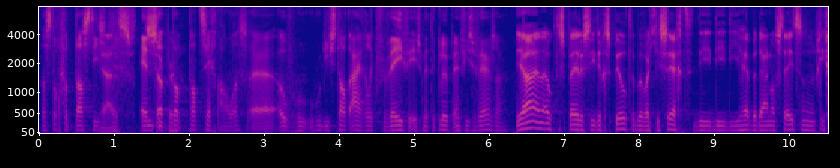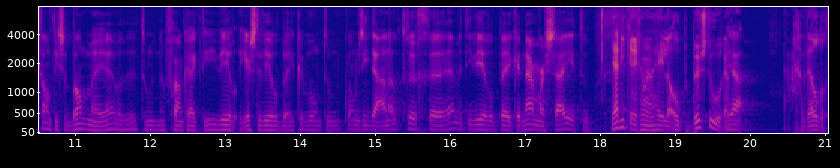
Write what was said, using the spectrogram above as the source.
Dat is toch fantastisch. Ja, dat is en dat, dat, dat zegt alles uh, over hoe, hoe die stad eigenlijk verweven is met de club en vice versa. Ja, en ook de spelers die er gespeeld hebben, wat je zegt, die, die, die hebben daar nog steeds een gigantische band mee. Hè? Uh, toen Frankrijk die wereld, eerste wereldbeker won, toen kwam Zidane ook terug uh, hè, met die wereldbeker naar Marseille toe. Ja, die kregen een hele open bustoer. Hè? Ja. ja, geweldig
